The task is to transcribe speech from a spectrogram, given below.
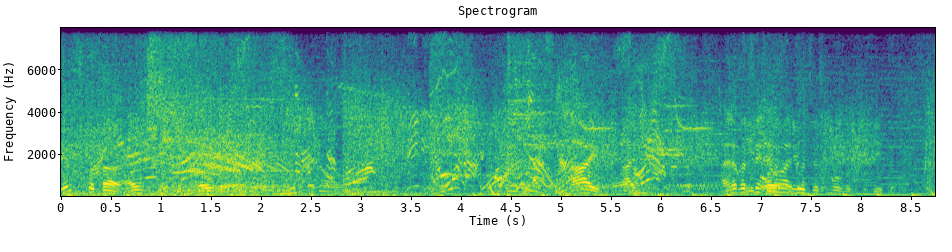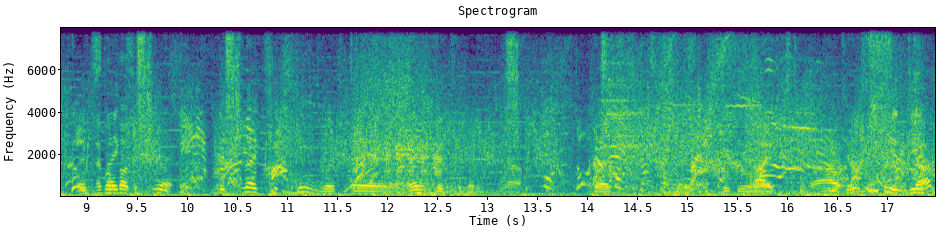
Just about, I don't think it's over. Nice, nice. I never seen anyone use this move with Vegito. It's Never like, thought it's yeah, useful. it's like 16 with uh, invincible. Yeah. But uh, speaking like, Wow. you can DP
